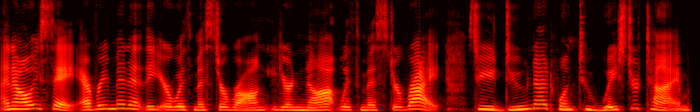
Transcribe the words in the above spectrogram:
And I always say every minute that you're with Mr. Wrong, you're not with Mr. Right. So you do not want to waste your time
